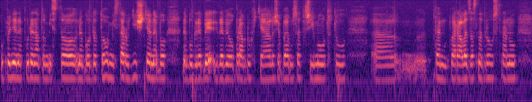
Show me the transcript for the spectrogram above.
úplně nepůjde na to místo nebo do toho místa rodiště nebo, nebo kde, by, kde by opravdu chtěl, že bude muset přijmout tu, eh, ten tvar, ale zase na druhou stranu eh,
